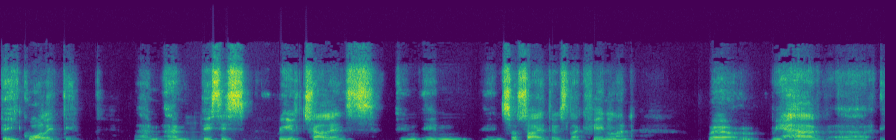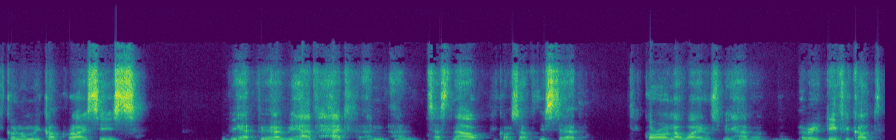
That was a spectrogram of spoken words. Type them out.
the equality and and mm-hmm. this is real challenge in, in in societies like finland where we have uh, economical crisis we have we have had and, and just now because of this uh, coronavirus, we have a very difficult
